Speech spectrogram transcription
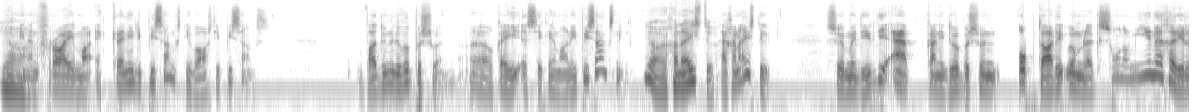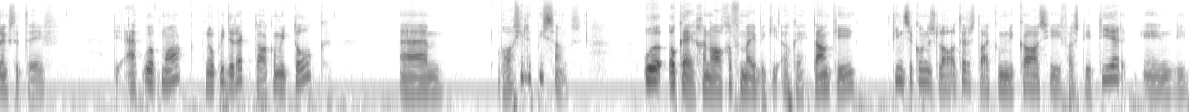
Ja. En dan vra jy maar ek kry nie die piesangs nie. Waar's die piesangs? Wat doen 'n doewe persoon? Uh, okay, hier is seker maar nie piesangs nie. Ja, hy gaan huis toe. Hy gaan huis toe. So met hierdie app kan die doewe persoon op daardie oomblik sonder om enige reëlings te tref, die app oopmaak, knoppie druk, daar kom die tolk. Ehm, um, waar's julle piesangs? O, okay, gaan haal vir my 'n bietjie. Okay, dankie. 10 sekondes later is daai kommunikasie fasiliteer en die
